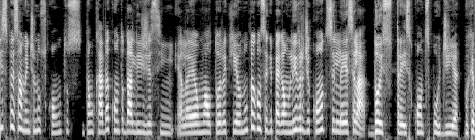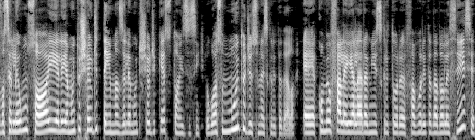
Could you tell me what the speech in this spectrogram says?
especialmente nos contos. Então, cada conto da Ligia, assim, ela é uma autora que eu nunca consegui pegar um livro de contos e ler, sei lá, dois, três contos por dia. Porque você lê um só e ele é muito cheio de temas, ele é muito cheio de questões, assim. Eu gosto muito disso na escrita dela. É, como eu falei, ela era minha escritora favorita da adolescência.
